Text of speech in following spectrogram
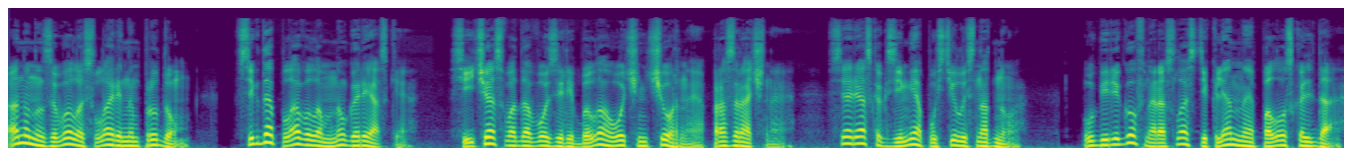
оно называлось Лариным прудом. Всегда плавало много ряски. Сейчас вода в озере была очень черная, прозрачная. Вся ряска к зиме опустилась на дно. У берегов наросла стеклянная полоска льда.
